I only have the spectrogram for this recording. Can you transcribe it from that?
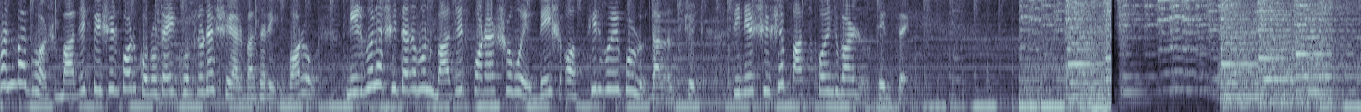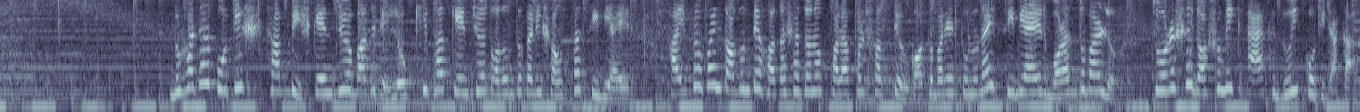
উত্থান বা ধস, বাজেট পেশের পর কোনোটাই ঘটল না শেয়ার বাজারে। বরং নির্মলা সীতারামন বাজেট পড়ার সময় বেশ অস্থির হয়ে পড়ল দালাল স্ট্রিট। দিনের শেষে পাঁচ পয়েন্ট বাড়ল সেন্সেক্স দু হাজার পঁচিশ ছাব্বিশ কেন্দ্রীয় বাজেটে লক্ষ্মী ভাগ কেন্দ্রীয় তদন্তকারী সংস্থা সিবিআই এর হাই প্রোফাইল তদন্তে হতাশাজনক ফলাফল সত্ত্বেও গতবারের তুলনায় সিবিআই এর বরাদ্দ বাড়ল চৌরাশি দশমিক এক দুই কোটি টাকা।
